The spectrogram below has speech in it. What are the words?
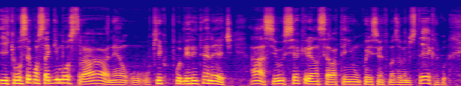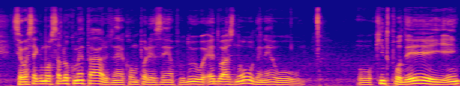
e que você consegue mostrar né, o, o que é o poder da internet. Ah, se, se a criança ela tem um conhecimento mais ou menos técnico, você consegue mostrar documentários, né, como por exemplo do Edward Snowden, né, o, o Quinto Poder e,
